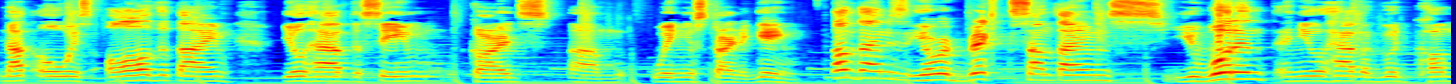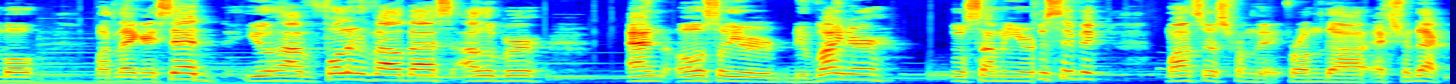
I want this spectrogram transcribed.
Not always all the time you'll have the same cards um, when you start a game. Sometimes you would brick, sometimes you wouldn't, and you'll have a good combo. But like I said, you'll have Fallen of Albaz, Aluber, and also your Diviner to summon your specific monsters from the from the extra deck.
